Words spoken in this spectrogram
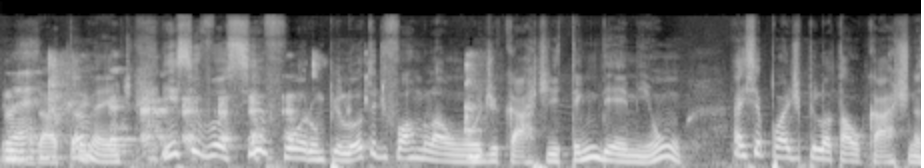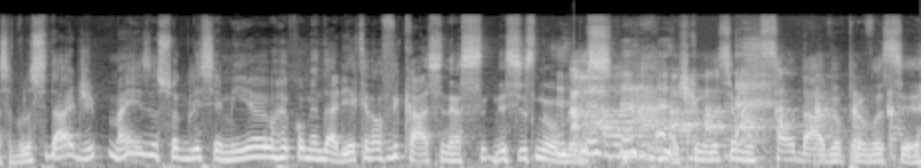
Né? Exatamente. E se você for um piloto de Fórmula 1 ou de kart e tem DM1, Aí você pode pilotar o kart nessa velocidade, mas a sua glicemia eu recomendaria que não ficasse nessa, nesses números. Acho que não vai ser muito saudável para você.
